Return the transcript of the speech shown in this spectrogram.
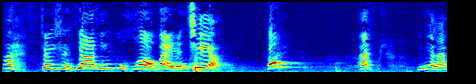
哎，真是家庭不和外人欺呀！走，哎，你们也来。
